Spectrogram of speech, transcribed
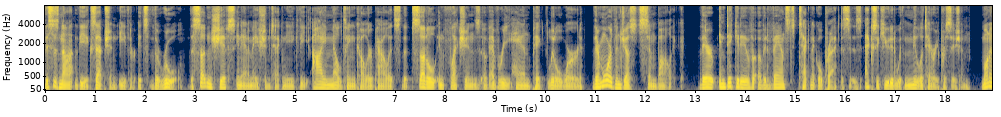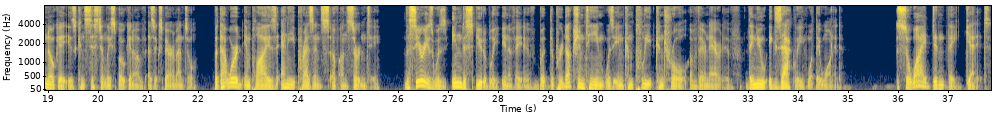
This is not the exception either, it's the rule. The sudden shifts in animation technique, the eye melting color palettes, the subtle inflections of every hand picked little word, they're more than just symbolic. They're indicative of advanced technical practices executed with military precision. Mononoke is consistently spoken of as experimental, but that word implies any presence of uncertainty. The series was indisputably innovative, but the production team was in complete control of their narrative. They knew exactly what they wanted. So why didn't they get it?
